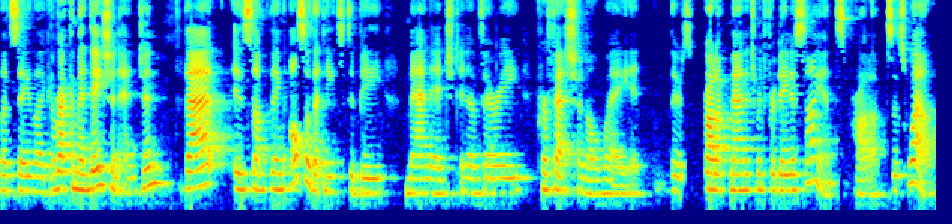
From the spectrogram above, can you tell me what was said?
let's say like a recommendation engine, that is something also that needs to be managed in a very professional way. It, there's product management for data science products as well.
